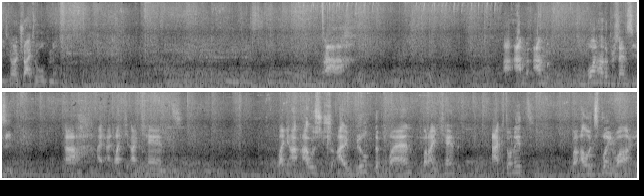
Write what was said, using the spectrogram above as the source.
He's gonna try to ult me. Ah! I, am I'm 100% CC. Ah, I, I like I can't. Like I, I was I built the plan, but I can't act on it. But I'll explain why.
